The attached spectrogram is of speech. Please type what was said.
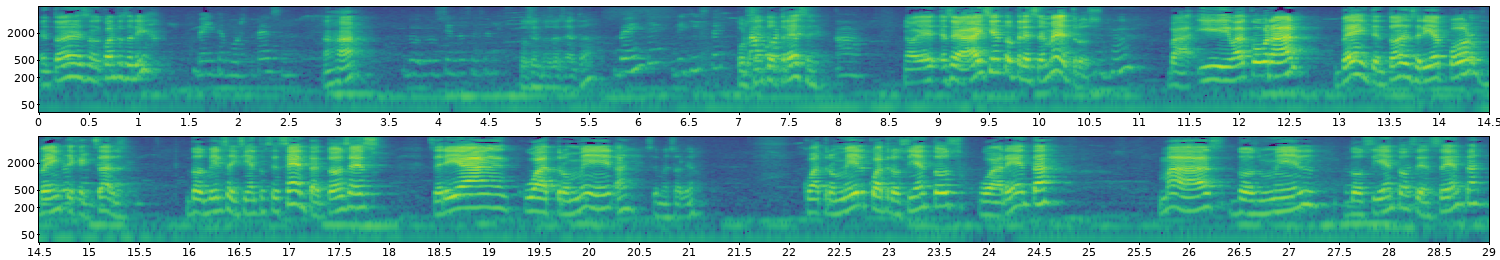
Entonces, ¿cuánto sería? 20 por 13. Ajá. du- 260. 260. 20, dijiste. Por Va 113. Ah, No, eh, o sea, hay 113 metros. Ujú. Va, y va a cobrar 20, entonces sería por 20 quetzales. 2660. Entonces serían 4000. Ay, se me salió. 4440 más 2260.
